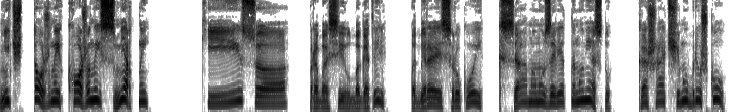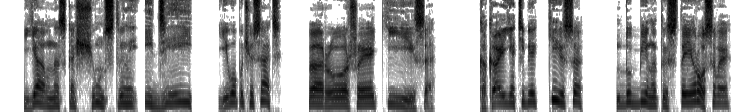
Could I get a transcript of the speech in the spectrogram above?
Ничтожный кожаный смертный!» «Киса!» — пробасил богатырь, подбираясь рукой к самому заветному месту, кошачьему брюшку, явно с кощунственной идеей его почесать. Хорошая киса. Какая я тебе киса? Дубина ты стаиросовая.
